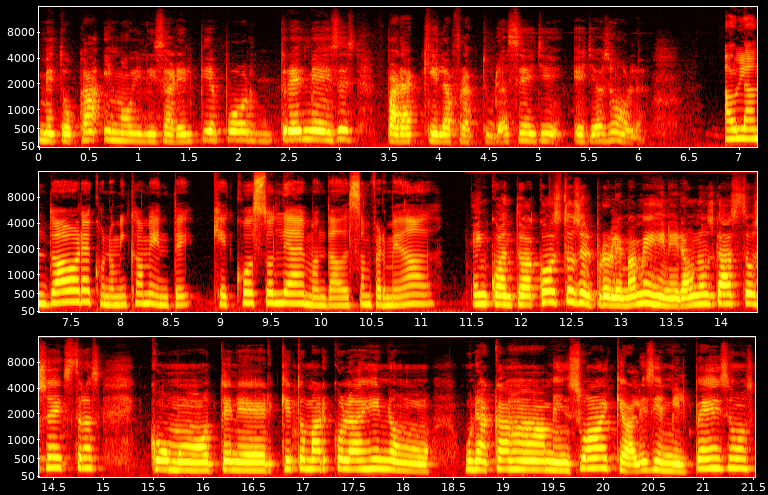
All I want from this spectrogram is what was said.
Me toca inmovilizar el pie por tres meses para que la fractura selle ella sola. Hablando ahora económicamente, ¿Qué costos le ha demandado esta enfermedad? En cuanto a costos, el problema me genera unos gastos extras como tener que tomar colágeno una caja mensual que vale 100 mil pesos,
